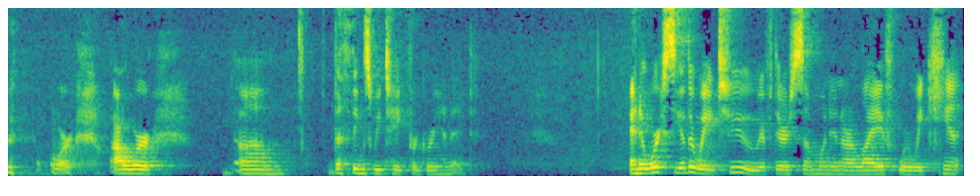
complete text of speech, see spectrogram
or our um, the things we take for granted and it works the other way too. If there's someone in our life where we can't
